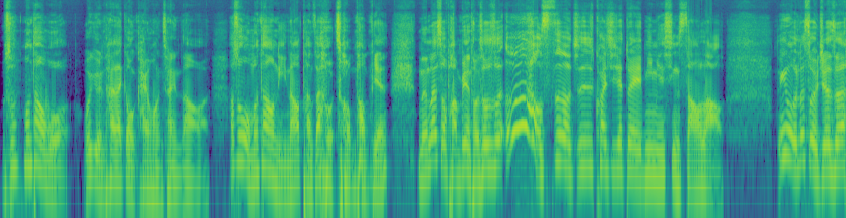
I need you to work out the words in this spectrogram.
我说梦到我，我以为他在跟我开黄腔，你知道吗？他说我梦到你，然后躺在我床旁边。那那时候旁边的同事说：“呃，好色，就是会计在对咪咪性骚扰。”因为我那时候觉得说。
